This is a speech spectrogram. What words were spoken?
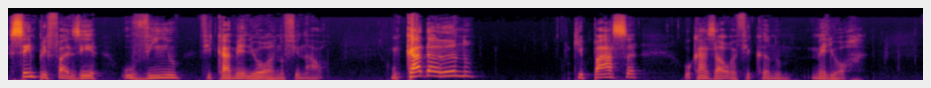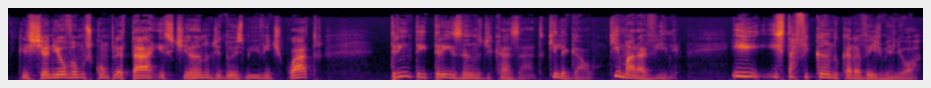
sempre fazer o vinho ficar melhor no final. Com cada ano que passa, o casal vai ficando melhor. Cristiano e eu vamos completar este ano de 2024 33 anos de casado. Que legal, que maravilha. E está ficando cada vez melhor.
